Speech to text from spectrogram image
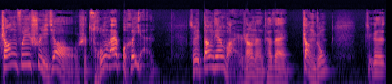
张飞睡觉是从来不合眼，所以当天晚上呢，他在帐中，这个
